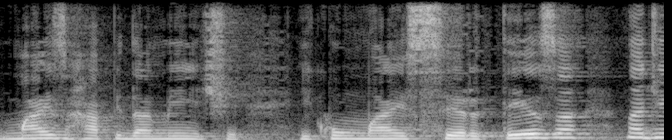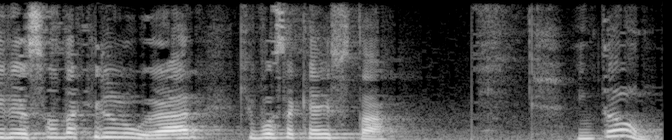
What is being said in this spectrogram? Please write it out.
mais rapidamente e com mais certeza na direção daquele lugar que você quer estar. Então,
